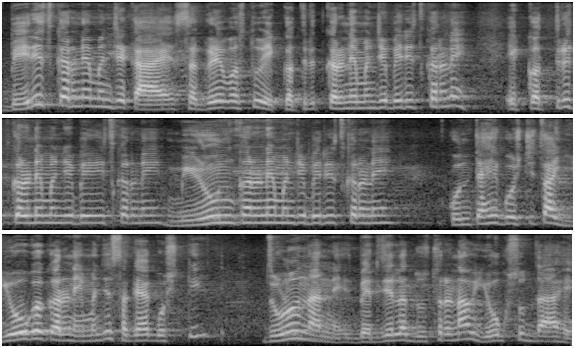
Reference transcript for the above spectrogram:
बेरीज करणे म्हणजे काय? सगळे वस्तू एकत्रित करणे म्हणजे बेरीज करणे. एकत्रित करणे म्हणजे बेरीज करणे. मिळून करणे म्हणजे बेरीज करणे. कोणत्याही गोष्टीचा योग करणे म्हणजे सगळ्या गोष्टी जुळून आणणे. बेरजेला दुसरं नाव योगसुद्धा आहे.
